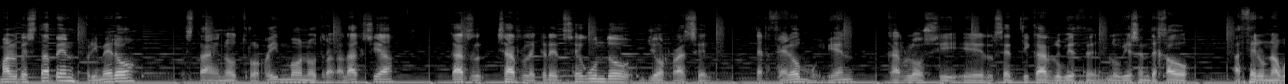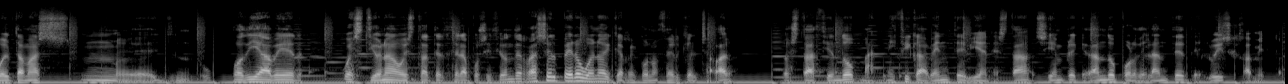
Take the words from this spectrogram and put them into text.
Mal Verstappen primero, está en otro ritmo, en otra galaxia. Charles Leclerc segundo, George Russell tercero, muy bien. Carlos, si el safety car lo, lo hubiesen dejado hacer una vuelta más, mm, eh, podía haber cuestionado esta tercera posición de Russell, pero bueno, hay que reconocer que el chaval lo está haciendo magníficamente bien, está siempre quedando por delante de Luis Hamilton.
